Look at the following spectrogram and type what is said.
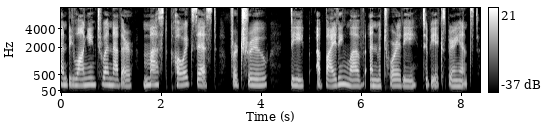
and belonging to another must coexist for true, deep, abiding love and maturity to be experienced.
